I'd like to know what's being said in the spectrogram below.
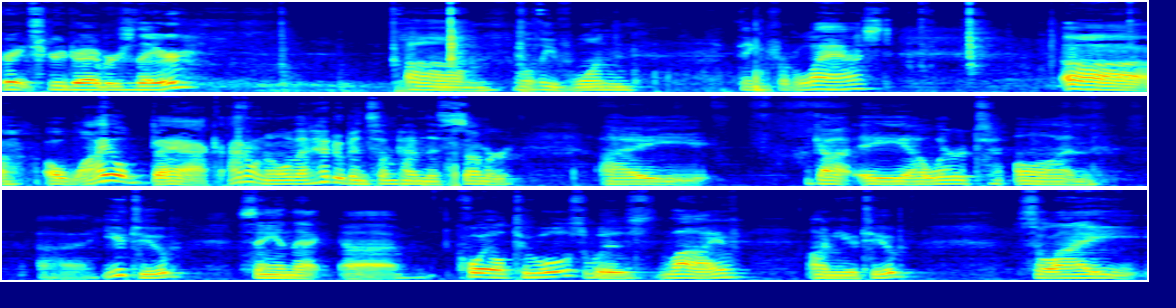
great screwdrivers there. Um, we'll leave one thing for last. Uh, a while back, I don't know, that had to have been sometime this summer, I got a alert on uh, YouTube saying that uh, Coil Tools was live on YouTube. So I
